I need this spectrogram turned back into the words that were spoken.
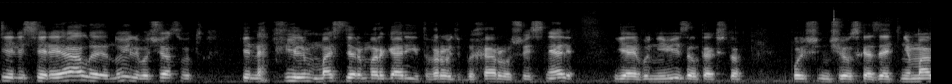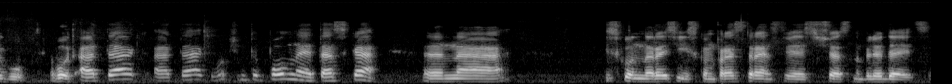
телесериалы, ну или вот сейчас вот кинофильм «Мастер Маргарит» вроде бы хороший сняли. Я его не видел, так что больше ничего сказать не могу. Вот. А так, а так, в общем-то, полная тоска э, на исконно российском пространстве сейчас наблюдается.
